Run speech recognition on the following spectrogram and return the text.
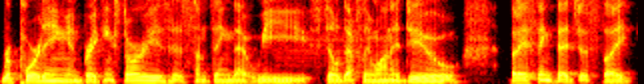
reporting and breaking stories is something that we still definitely want to do. But I think that just like,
